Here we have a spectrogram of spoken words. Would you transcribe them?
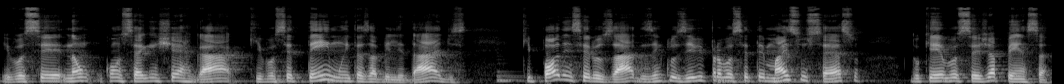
E você não consegue enxergar que você tem muitas habilidades que podem ser usadas, inclusive para você ter mais sucesso do que você já pensa.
